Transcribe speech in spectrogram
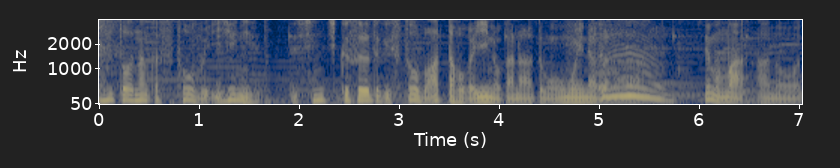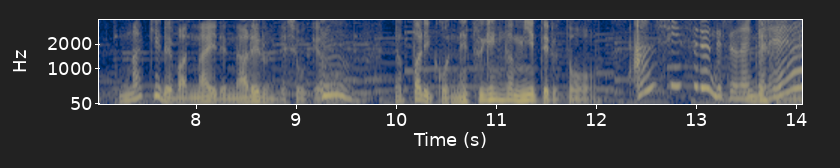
本当はなんかストーブ家に新築する時ストーブあった方がいいのかなとも思いながら、うん、でもまああのなければないでなれるんでしょうけど、うん、やっぱりこう熱源が見えてると安心するんですよなんかね、ね、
